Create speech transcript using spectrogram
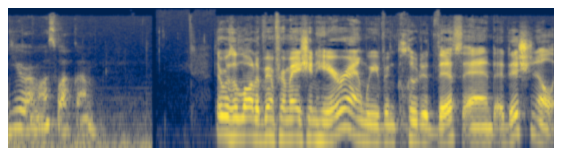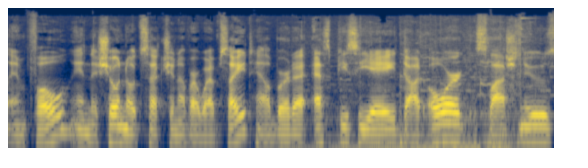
You are most welcome. There was a lot of information here, and we've included this and additional info in the show notes section of our website, albertaspca.org slash news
